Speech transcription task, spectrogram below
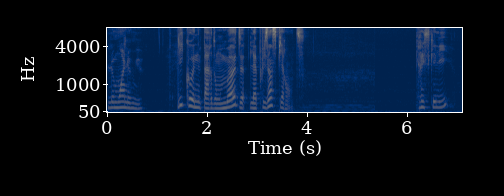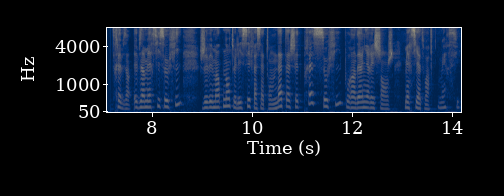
Le moins le mieux. L'icône, pardon, mode la plus inspirante Grace Kelly. Très bien. Eh bien, merci Sophie. Je vais maintenant te laisser face à ton attaché de presse, Sophie, pour un dernier échange. Merci à toi. Merci.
